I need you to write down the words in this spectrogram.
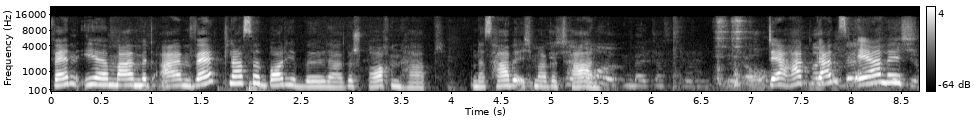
wenn ihr mal mit einem Weltklasse-Bodybuilder gesprochen habt, und das habe ich mal getan, der hat ganz ehrlich,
